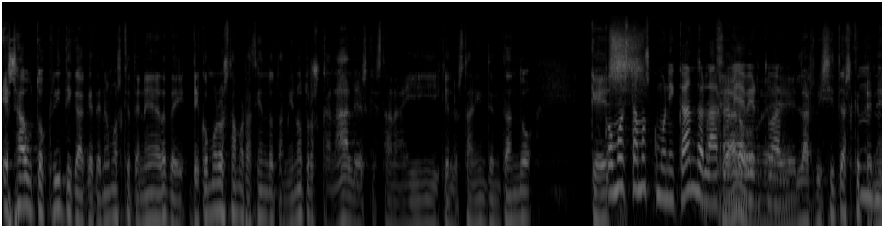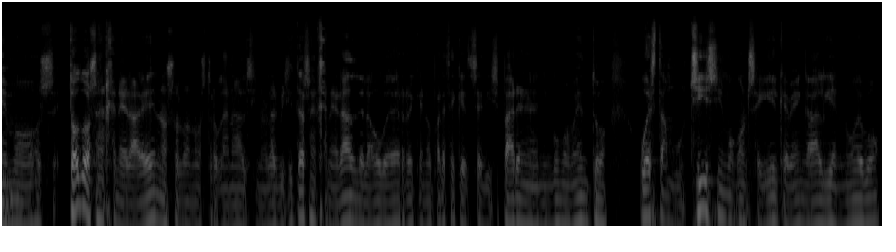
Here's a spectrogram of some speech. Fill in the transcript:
esa autocrítica que tenemos que tener de, de cómo lo estamos haciendo también otros canales que están ahí y que lo están intentando. Que ¿Cómo es- estamos comunicando la Claro, realidad virtual? eh, las visitas que tenemos, todos en general, eh, no solo nuestro canal, sino las visitas en general de la VR, que no parece que se disparen en ningún momento, cuesta muchísimo conseguir que venga alguien nuevo.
